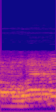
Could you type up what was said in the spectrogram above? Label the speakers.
Speaker 1: Go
